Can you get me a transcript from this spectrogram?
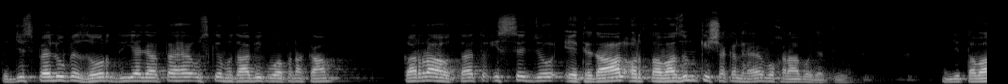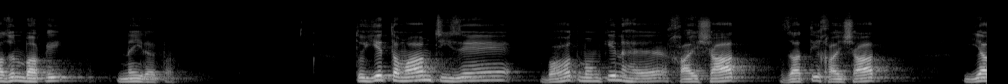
تو جس پہلو پہ زور دیا جاتا ہے، اس کے مطابق وہ اپنا کام کر رہا ہوتا ہے، تو اس سے جو اعتدال اور توازن کی شکل ہے، وہ خراب ہو جاتی ہے۔ ہاں جی توازن باقی نہیں رہتا۔ تو یہ تمام چیزیں بہت ممکن ہے خواہشات ذاتی خواہشات یا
